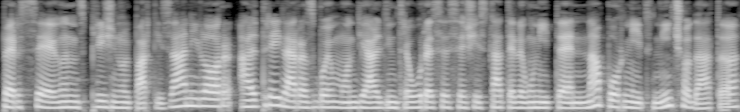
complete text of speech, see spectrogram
per se în sprijinul partizanilor, al treilea război mondial dintre URSS și Statele Unite n-a pornit niciodată,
